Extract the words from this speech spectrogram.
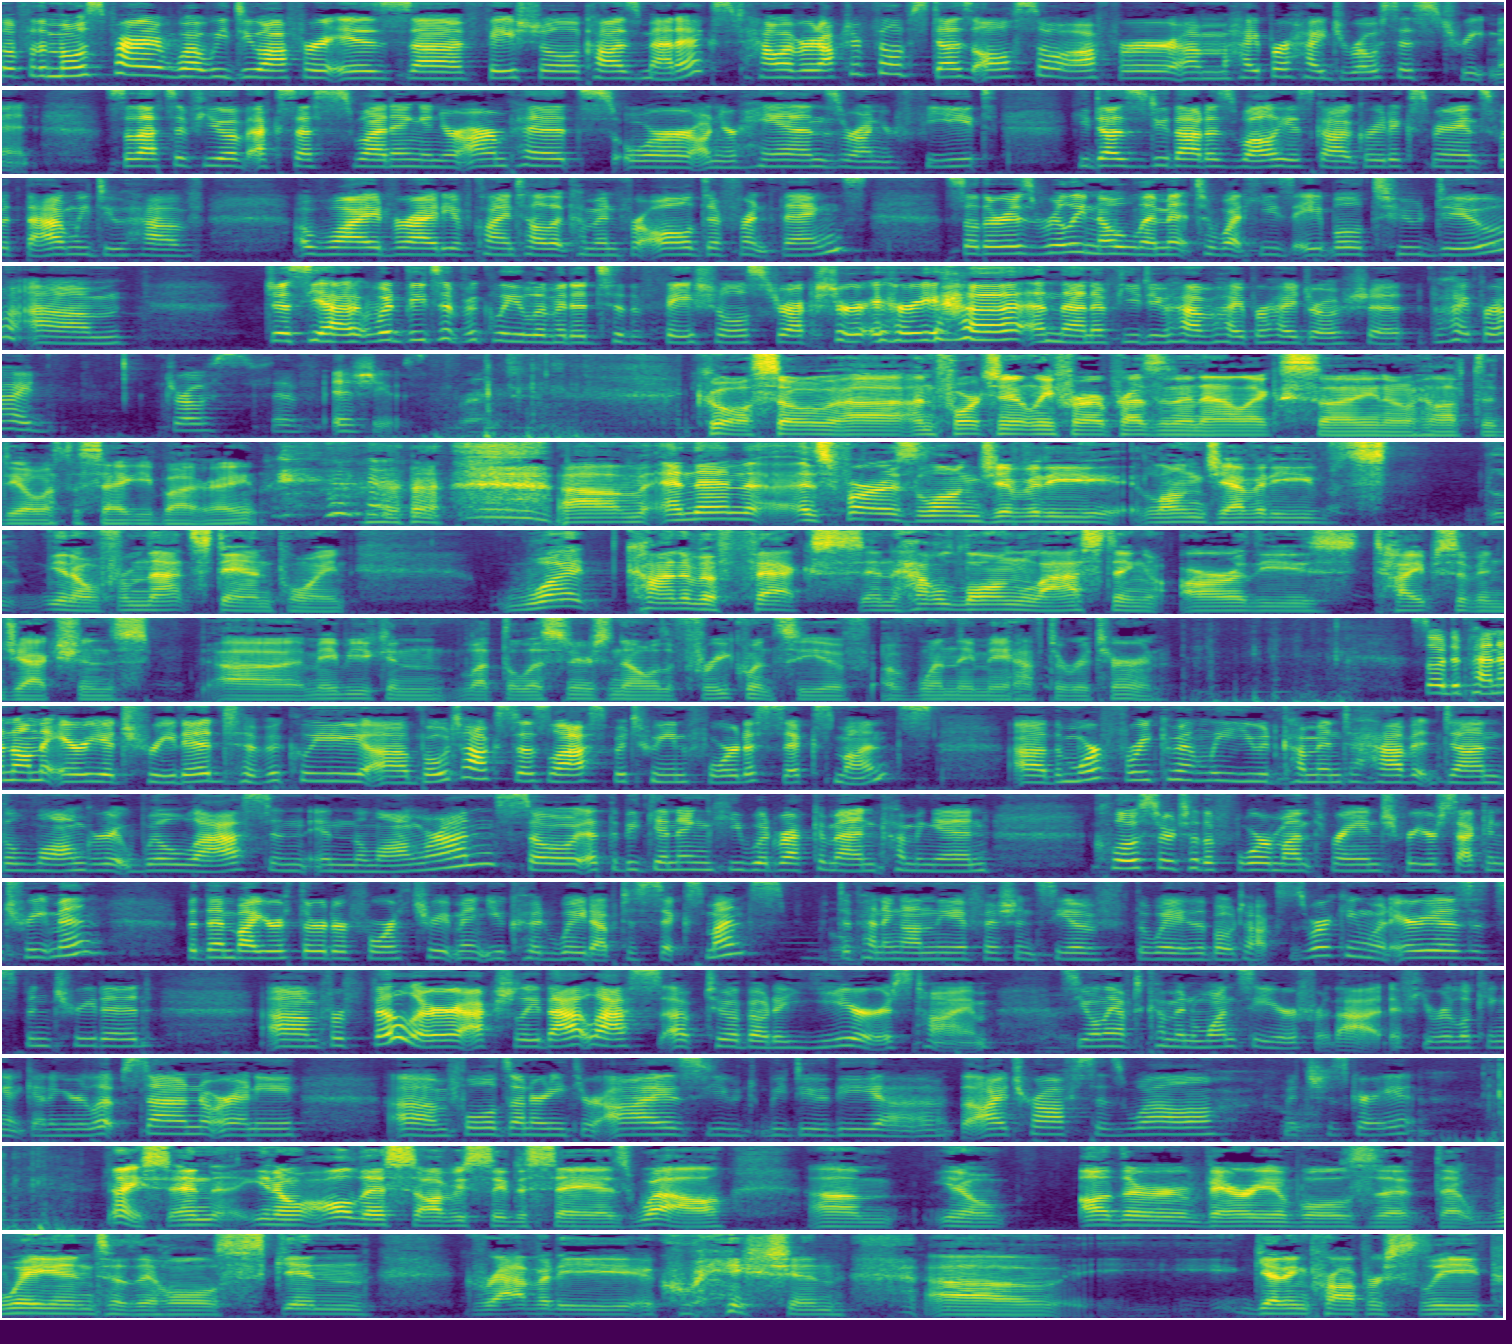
So, for the most part, what we do offer is uh, facial cosmetics. However, Dr. Phillips does also offer um, hyperhidrosis treatment. So, that's if you have excess sweating in your armpits or on your hands or on your feet. He does do that as well. He's got great experience with that. And we do have a wide variety of clientele that come in for all different things. So, there is really no limit to what he's able to do. Um, just yeah, it would be typically limited to the facial structure area, and then if you do have hyperhidrosis, issues. Right. Cool. So, uh, unfortunately for our president, Alex, uh, you know he'll have to deal with the saggy butt, right? um, and then, as far as longevity, longevity, you know, from that standpoint, what kind of effects and how long lasting are these types of injections uh, maybe you can let the listeners know the frequency of, of when they may have to return. So, depending on the area treated, typically uh, Botox does last between four to six months. Uh, the more frequently you would come in to have it done, the longer it will last in, in the long run. So, at the beginning, he would recommend coming in closer to the four month range for your second treatment. But then by your third or fourth treatment, you could wait up to six months, cool. depending on the efficiency of the way the Botox is working, what areas it's been treated. Um, for filler, actually, that lasts up to about a year's time. Right. So you only have to come in once a year for that. If you were looking at getting your lips done or any um, folds underneath your eyes, you, we do the uh, the eye troughs as well, cool. which is great. Nice, and you know all this obviously to say as well. Um, you know, other variables that, that weigh into the whole skin gravity equation. Uh, getting proper sleep,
